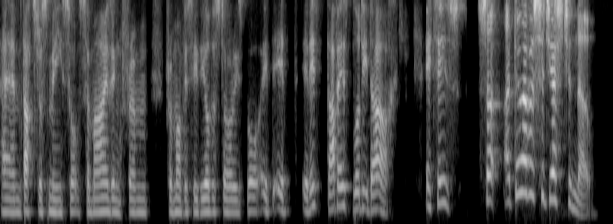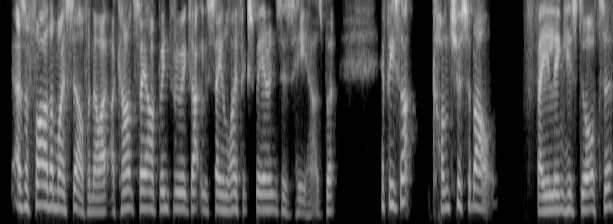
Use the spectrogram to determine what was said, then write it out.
um, that's just me sort of surmising from from obviously the other stories. But it it it is that is bloody dark. It is. So I do have a suggestion though as a father myself, and now I, I, can't say I've been through exactly the same life experiences he has, but if he's that conscious about failing his daughter,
